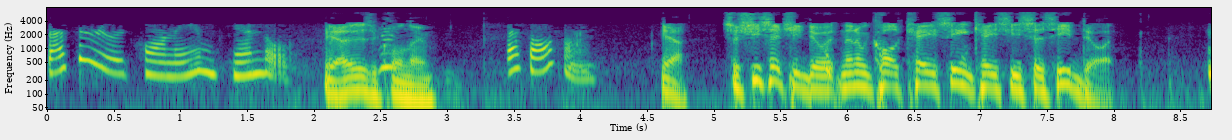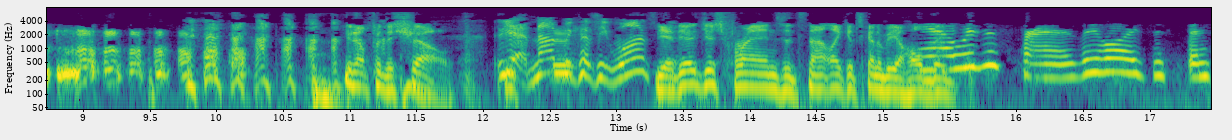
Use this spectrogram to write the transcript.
that's a really cool name, Candle. Yeah, it is a cool name. That's awesome. Yeah. So she said she'd do it, and then we called Casey, and Casey says he'd do it. you know, for the show. Yeah, not because he wants to. Yeah, to. they're just friends. It's not like it's going to be a whole Yeah, big... we're just friends. We've always just been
